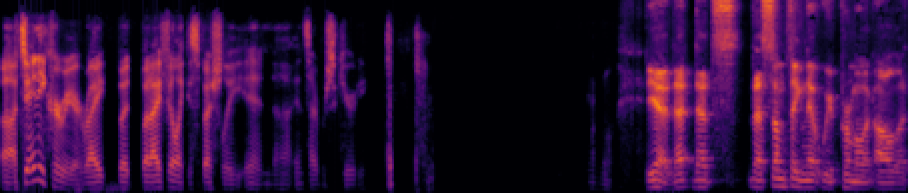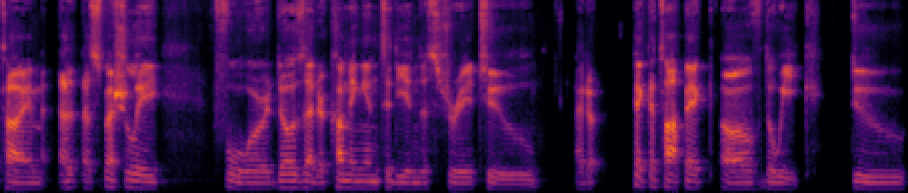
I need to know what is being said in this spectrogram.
uh, to any career, right? But but I feel like especially in uh, in cybersecurity. Yeah, that that's that's something that we promote all the time, especially for those that are coming into the industry to I don't pick a topic of the week, do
